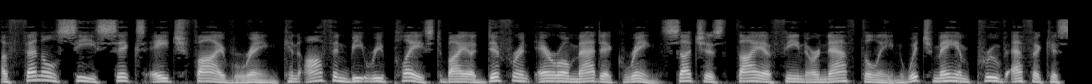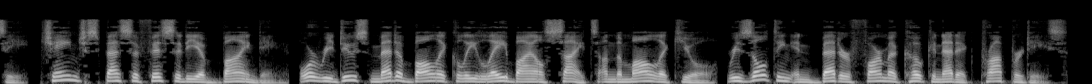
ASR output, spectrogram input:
A phenyl C6H5 ring can often be replaced by a different aromatic ring such as thiophene or naphthalene which may improve efficacy, change specificity of binding, or reduce metabolically labile sites on the molecule, resulting in better pharmacokinetic properties.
